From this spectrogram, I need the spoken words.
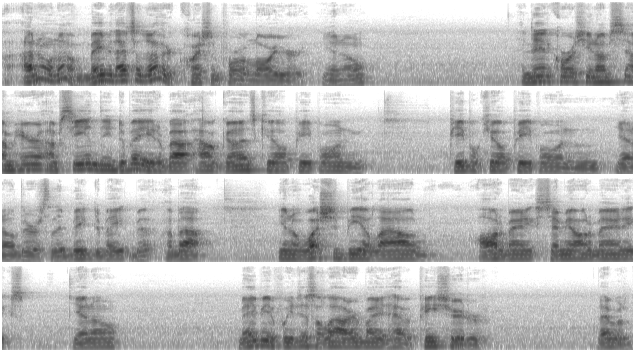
I don't know. Maybe that's another question for a lawyer, you know. And then, of course, you know, I'm, I'm hearing, I'm seeing the debate about how guns kill people and people kill people and you know there's the big debate about you know what should be allowed automatics semi-automatics you know? Maybe if we just allow everybody to have a pea shooter that would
